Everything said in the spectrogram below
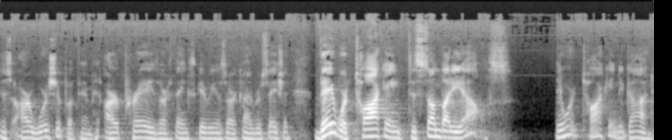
Is our worship of Him, our praise, our thanksgiving is our conversation. They were talking to somebody else. They weren't talking to God.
